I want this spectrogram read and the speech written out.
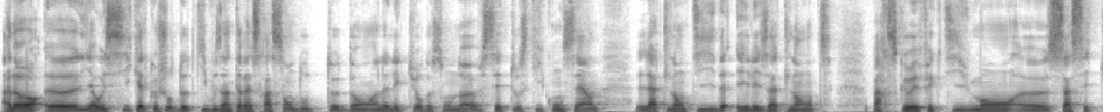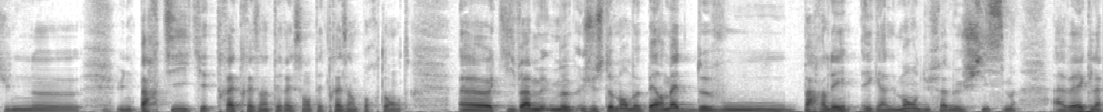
Alors, euh, il y a aussi quelque chose de, qui vous intéressera sans doute dans la lecture de son œuvre, c'est tout ce qui concerne l'Atlantide et les Atlantes, parce que effectivement, euh, ça c'est une, euh, une partie qui est très très intéressante et très importante. qui va me, justement me permettre de vous parler également du fameux schisme avec la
